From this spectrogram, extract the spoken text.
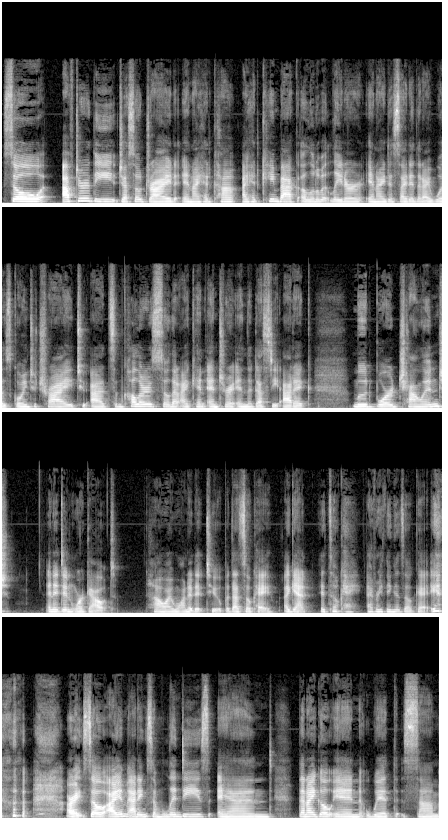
So after the gesso dried and I had come I had came back a little bit later and I decided that I was going to try to add some colors so that I can enter it in the Dusty Attic mood board challenge and it didn't work out how I wanted it to, but that's okay. Again, it's okay. Everything is okay. All right, so I am adding some Lindy's and then I go in with some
